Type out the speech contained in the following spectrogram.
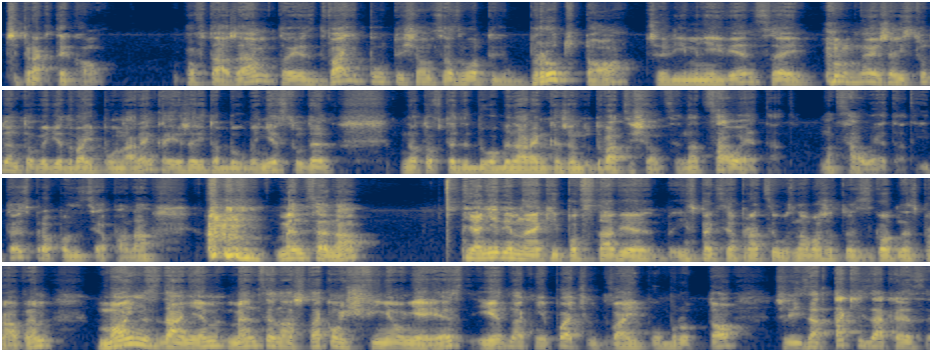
czy praktyką powtarzam, to jest 2,5 tysiąca złotych brutto, czyli mniej więcej, no jeżeli student to wyjdzie 2,5 na rękę, jeżeli to byłby nie student, no to wtedy byłoby na rękę rzędu 2000 na cały etat, na cały etat. I to jest propozycja pana Mencena. Ja nie wiem, na jakiej podstawie inspekcja pracy uznała, że to jest zgodne z prawem. Moim zdaniem Mencen aż taką świnią nie jest i jednak nie płacił 2,5 brutto, czyli za taki zakres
